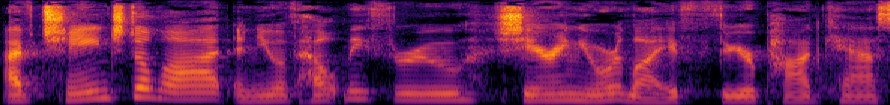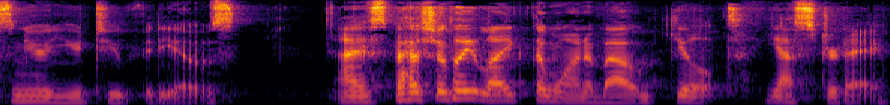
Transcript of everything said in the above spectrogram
I've changed a lot, and you have helped me through sharing your life through your podcasts and your YouTube videos. I especially like the one about guilt yesterday.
